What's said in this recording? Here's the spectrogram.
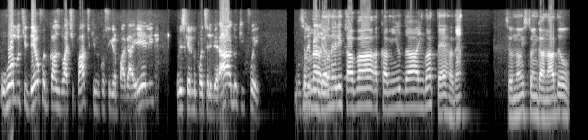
O rolo que deu foi por causa do Atipato, que não conseguiram pagar ele, por isso que ele não pôde ser liberado. O que que foi? Não Se eu não me engano, agora. ele estava a caminho da Inglaterra, né? Se eu não estou enganado, eu-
